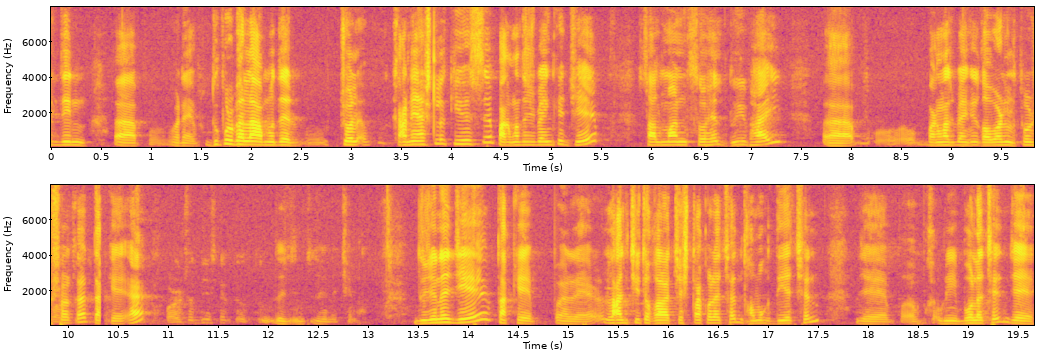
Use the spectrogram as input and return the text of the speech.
একদিন মানে দুপুরবেলা আমাদের চলে, কানে আসলো কী হয়েছে, বাংলাদেশ ব্যাংকে যে সালমান সোহেল দুই ভাই বাংলাদেশ ব্যাংকের গভর্নর লুত্তর সরকার, তাকে হ্যাঁ? দুজন- ছিল। দুজনে যেয়ে তাকে মানে লাঞ্ছিত করার চেষ্টা করেছেন ধমক দিয়েছেন যে উনি বলেছেন যে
